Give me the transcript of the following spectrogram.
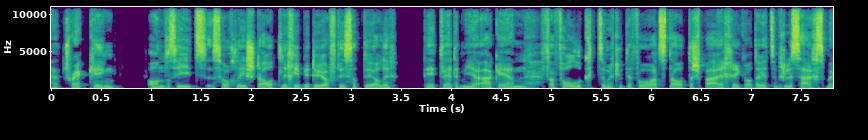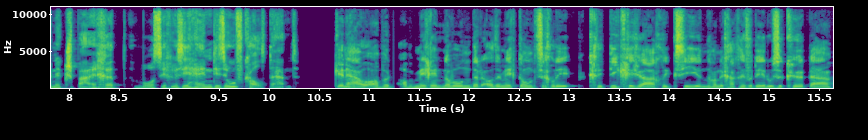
äh, Tracking. Andererseits so ein bisschen staatliche Bedürfnisse natürlich. Dort werden wir auch gerne verfolgt, zum Beispiel der Vorratsdatenspeicherung oder jetzt zum Beispiel sechs Monate gespeichert, wo sich unsere Handys aufgehalten haben. Genau, aber, aber mich noch Wunder, oder mich denkt ein bisschen, Kritik ist auch ein bisschen und habe ich auch ein bisschen von dir rausgehört, auch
